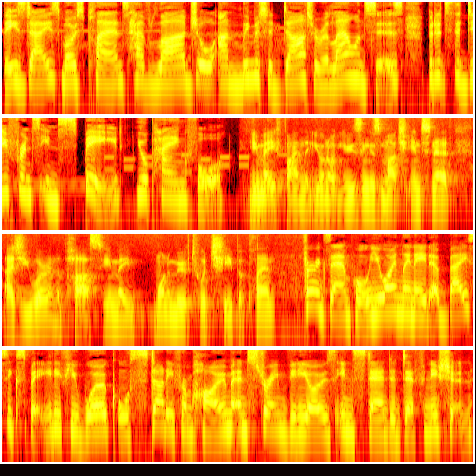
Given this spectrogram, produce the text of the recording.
These days, most plans have large or unlimited data allowances, but it's the difference in speed you're paying for. You may find that you're not using as much internet as you were in the past, so you may want to move to a cheaper plan. For example, you only need a basic speed if you work or study from home and stream videos in standard definition.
